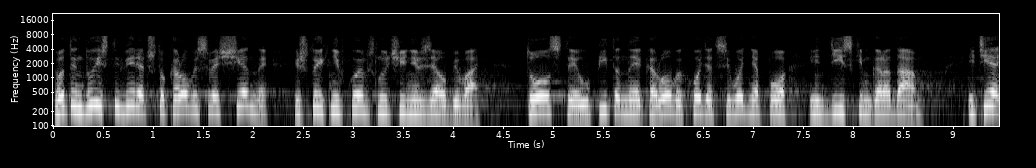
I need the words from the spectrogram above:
И вот индуисты верят, что коровы священны, и что их ни в коем случае нельзя убивать. Толстые, упитанные коровы ходят сегодня по индийским городам. И те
